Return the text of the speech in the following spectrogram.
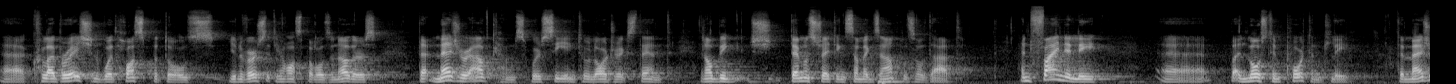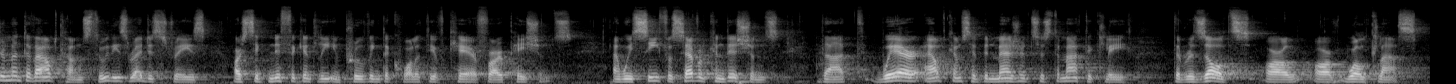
uh, collaboration with hospitals, university hospitals, and others that measure outcomes, we're seeing to a larger extent. And I'll be demonstrating some examples of that. And finally, uh, but most importantly, the measurement of outcomes through these registries are significantly improving the quality of care for our patients. And we see for several conditions that where outcomes have been measured systematically, the results are, are world class.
